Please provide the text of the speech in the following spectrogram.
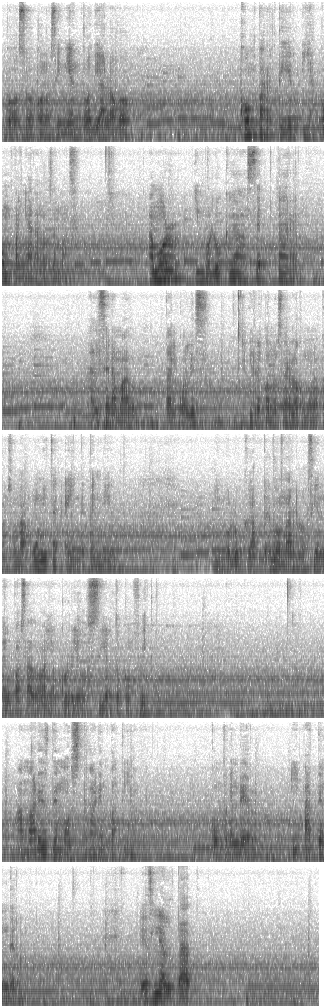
gozo, conocimiento, diálogo, compartir y acompañar a los demás. Amor involucra aceptar al ser amado tal cual es y reconocerlo como una persona única e independiente involucra perdonarlo si en el pasado haya ocurrido cierto conflicto. Amar es demostrar empatía, comprender y atender. Es lealtad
